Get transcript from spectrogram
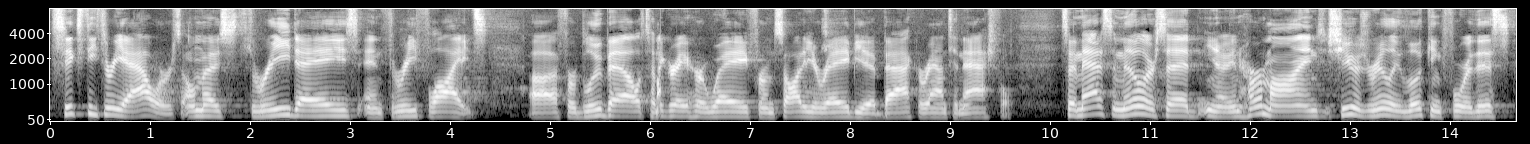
63 hours, almost three days and three flights uh, for Bluebell to migrate her way from Saudi Arabia back around to Nashville. So Madison Miller said, you know, in her mind, she was really looking for this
